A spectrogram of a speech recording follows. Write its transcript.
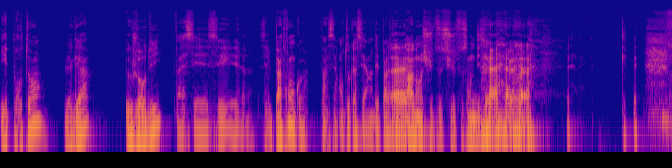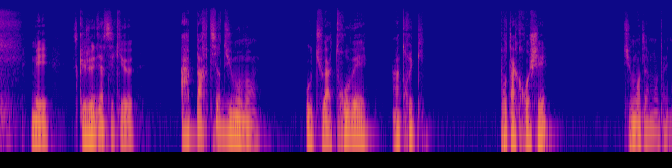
Et pourtant, le gars, aujourd'hui, c'est le patron, quoi. Enfin, en tout cas, c'est un des patrons. Ouais. Pardon, je suis, je suis 77. donc, euh, voilà. Mais ce que je veux dire, c'est que à partir du moment où tu as trouvé un truc pour t'accrocher, tu montes la montagne.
